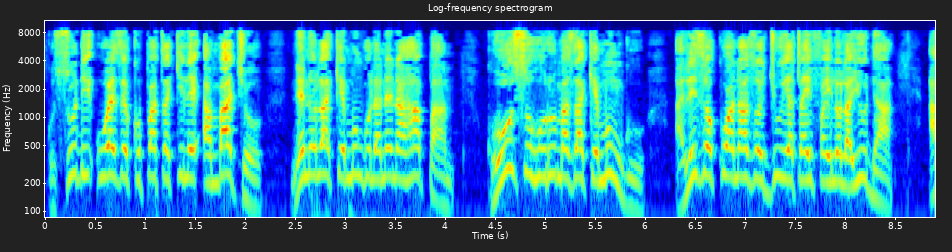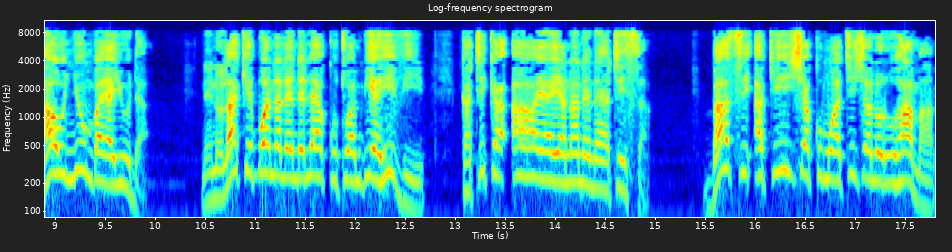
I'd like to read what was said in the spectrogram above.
kusudi uweze kupata kile ambacho neno lake mungu lanena hapa kuhusu huruma zake mungu alizokuwa nazo juu ya taifa hilo la yuda au nyumba ya yuda. Neno lake bwana laendelea kutwambia hivi katika aya ya 8 na ya 9 basi akiisha kumwachisha loruhama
